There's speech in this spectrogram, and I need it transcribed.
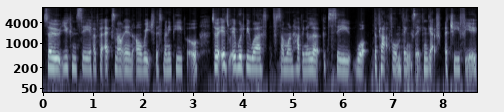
So you can see if I put X amount in, I'll reach this many people. So it, is, it would be worth for someone having a look to see what the platform thinks it can get achieve for you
